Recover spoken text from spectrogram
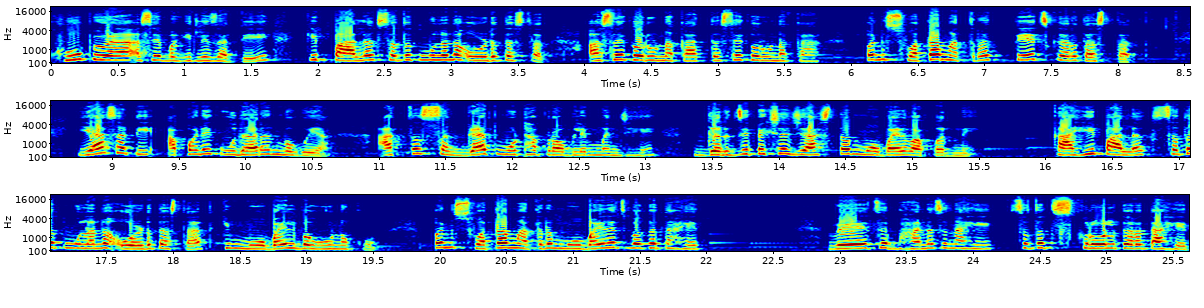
खूप वेळा असे बघितले जाते की पालक सतत मुलांना ओरडत असतात. असे करू नका तसे करू नका. पण स्वतः मात्र तेच करत असतात. यासाठी आपण एक उदाहरण बघूया. आजचा सगळ्यात मोठा प्रॉब्लेम म्हणजे गरजेपेक्षा जास्त मोबाईल वापरणे. काही पालक सतत मुलांना ओरडत असतात की मोबाईल बघू नको पण स्वतः मात्र मोबाईलच बघत आहेत. वेळेचं भानच नाही सतत स्क्रोल करत आहेत.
